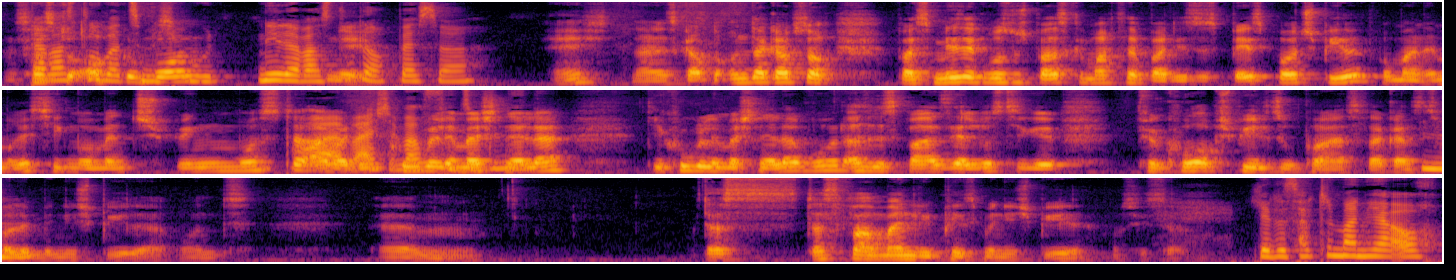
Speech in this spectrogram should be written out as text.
Das da warst du aber ziemlich gut. Nee, da warst Nee. du doch besser. Echt? Nein, es gab noch, und da gab es auch, was mir sehr großen Spaß gemacht hat, war dieses Baseballspiel, wo man im richtigen Moment schwingen musste, Boah, aber die Kugel immer schneller, die Kugel immer schneller wurde. Also es war sehr lustige, für ein Koop-Spiel super, es war ganz Mhm. tolle Minispiele und ähm, das, das war mein Lieblingsminispiel, muss ich sagen. Ja, das hatte man ja auch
